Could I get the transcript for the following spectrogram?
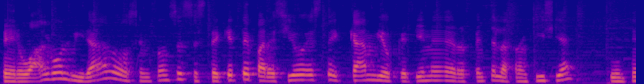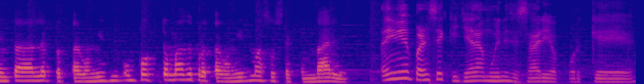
pero algo olvidados. Entonces, este, ¿qué te pareció este cambio que tiene de repente la franquicia? Que intenta darle protagonismo, un poquito más de protagonismo a su secundario. A mí me parece que ya era muy necesario porque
